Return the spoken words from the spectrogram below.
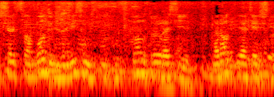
Защищать свободу, независимость и конституционный строй России, народ и отечество.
